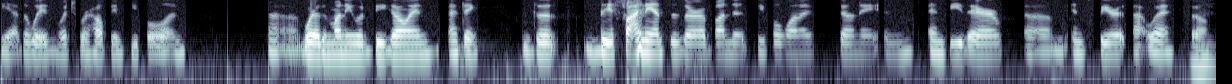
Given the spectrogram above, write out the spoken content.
yeah, the ways in which we're helping people and uh, where the money would be going. I think the the finances are abundant. People want to donate and and be there um, in spirit that way. So Right.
